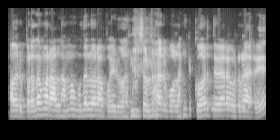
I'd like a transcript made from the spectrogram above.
அவர் பிரதமரா இல்லாம முதல்வரா போயிடுவாருன்னு சொல்றாரு போலன்ட்டு கோர்த்து வேற விடுறாரு.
